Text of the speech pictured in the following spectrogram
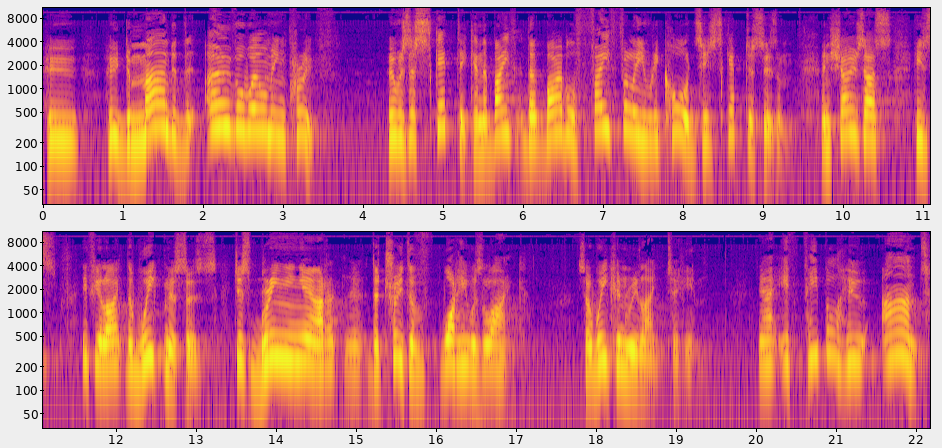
who, who demanded the overwhelming proof, who was a skeptic, and the, the Bible faithfully records his skepticism and shows us his, if you like, the weaknesses, just bringing out uh, the truth of what he was like so we can relate to him. Now, if people who aren't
